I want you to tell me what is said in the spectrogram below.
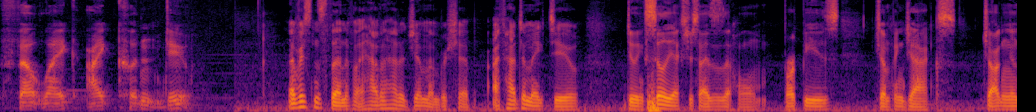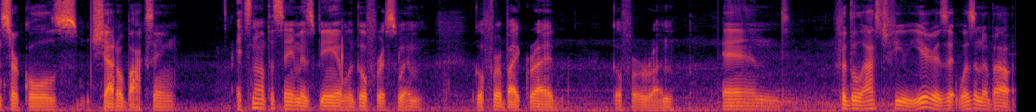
felt like I couldn't do. Ever since then, if I haven't had a gym membership, I've had to make do doing silly exercises at home burpees, jumping jacks, jogging in circles, shadow boxing. It's not the same as being able to go for a swim, go for a bike ride, go for a run. And for the last few years, it wasn't about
